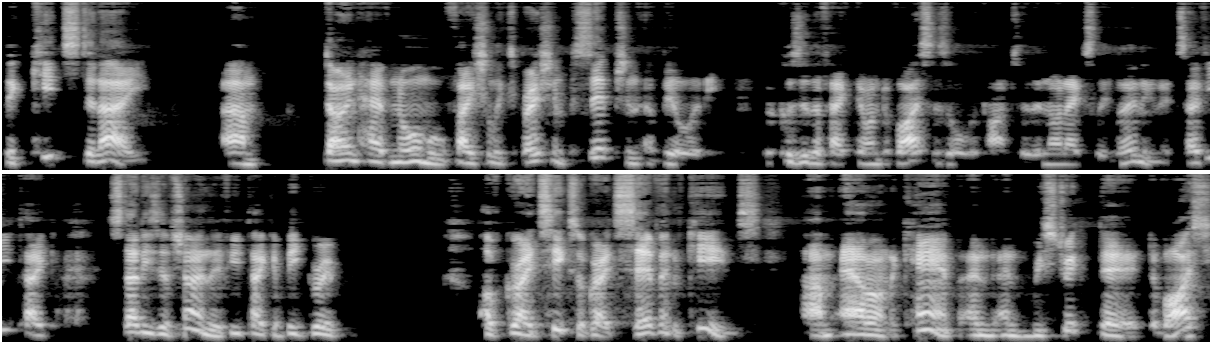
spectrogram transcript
the kids today um, don't have normal facial expression perception ability because of the fact they're on devices all the time, so they're not actually learning it. So if you take studies have shown that if you take a big group of grade six or grade seven kids um, out on a camp and, and restrict their device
